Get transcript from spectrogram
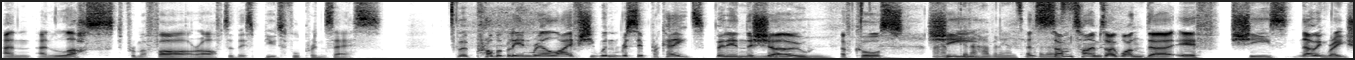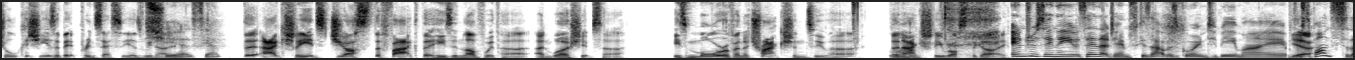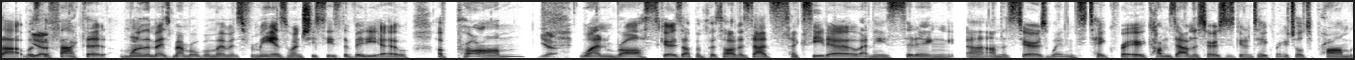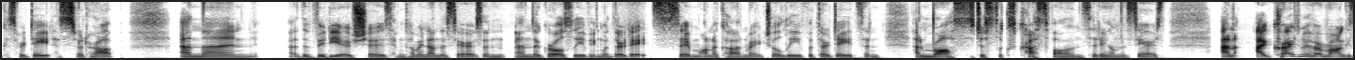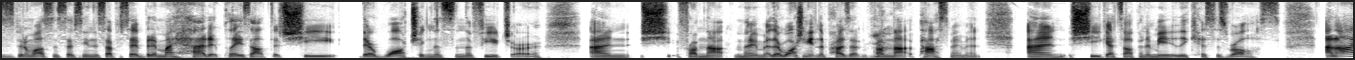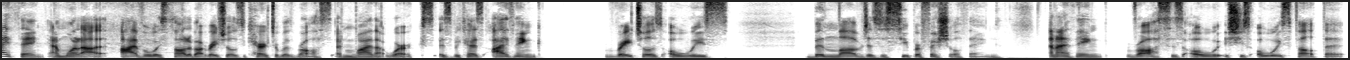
and and lust from afar after this beautiful princess. But probably in real life she wouldn't reciprocate. But in the show, hmm. of course, she I'm to have an answer and for this. sometimes I wonder if she's knowing Rachel because she is a bit princessy, as we know. She is, yep. That actually, it's just the fact that he's in love with her and worships her is more of an attraction to her than Wow. actually Ross the guy. Interesting that you would say that, James, because that was going to be my Yeah. response to that was Yeah. the fact that one of the most memorable moments for me is when she sees the video of prom Yeah. when Ross goes up and puts on his dad's tuxedo and he's sitting uh, on the stairs waiting to take, he comes down the stairs, he's going to take Rachel to prom because her date has stood her up. And then uh, the video shows him coming down the stairs and, and the girls leaving with their dates. Say Monica and Rachel leave with their dates and, and Ross just looks crestfallen sitting on the stairs. And I correct me if I'm wrong because it's been a while since I've seen this episode, but in my head it plays out that she they're watching this in the future and she from that moment they're watching it in the present from that past moment and she gets up and immediately kisses ross and i think and what I, i've always thought about rachel as a character with ross and why that works is because i think rachel has always been loved as a superficial thing and i think ross has always she's always felt that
